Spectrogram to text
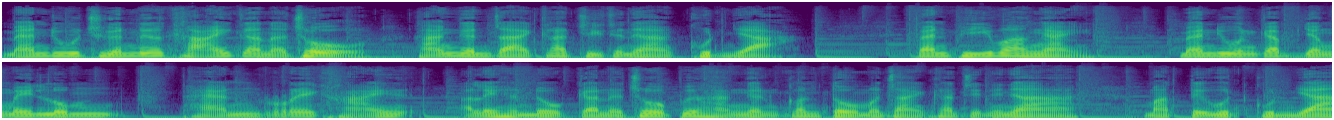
แมนยูเฉือนเนื้อขายกันนะโช หาเงินจ่ายค่าชีทนาคุณยาแฟนผีว่าไง แมนยูครับยังไม่ล้มแผนเรขายอเลฮันโดกานาโช เพื่อหาเงินก้อนโตมาจ่ายค่าจิตวิญามาติอุสคุณย่า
